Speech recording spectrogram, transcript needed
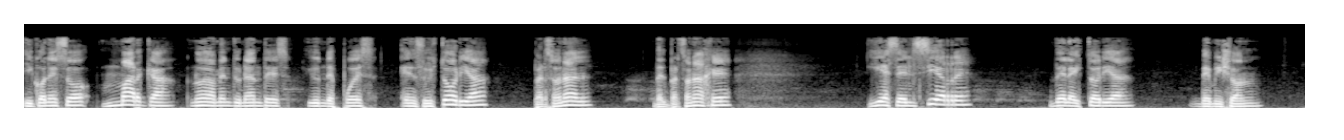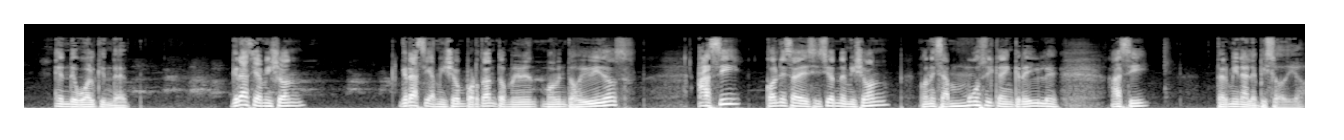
y con eso marca nuevamente un antes y un después en su historia personal del personaje y es el cierre de la historia de Millón en The Walking Dead. Gracias Millón, gracias Millón por tantos momen- momentos vividos. Así, con esa decisión de Millón, con esa música increíble, así termina el episodio.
